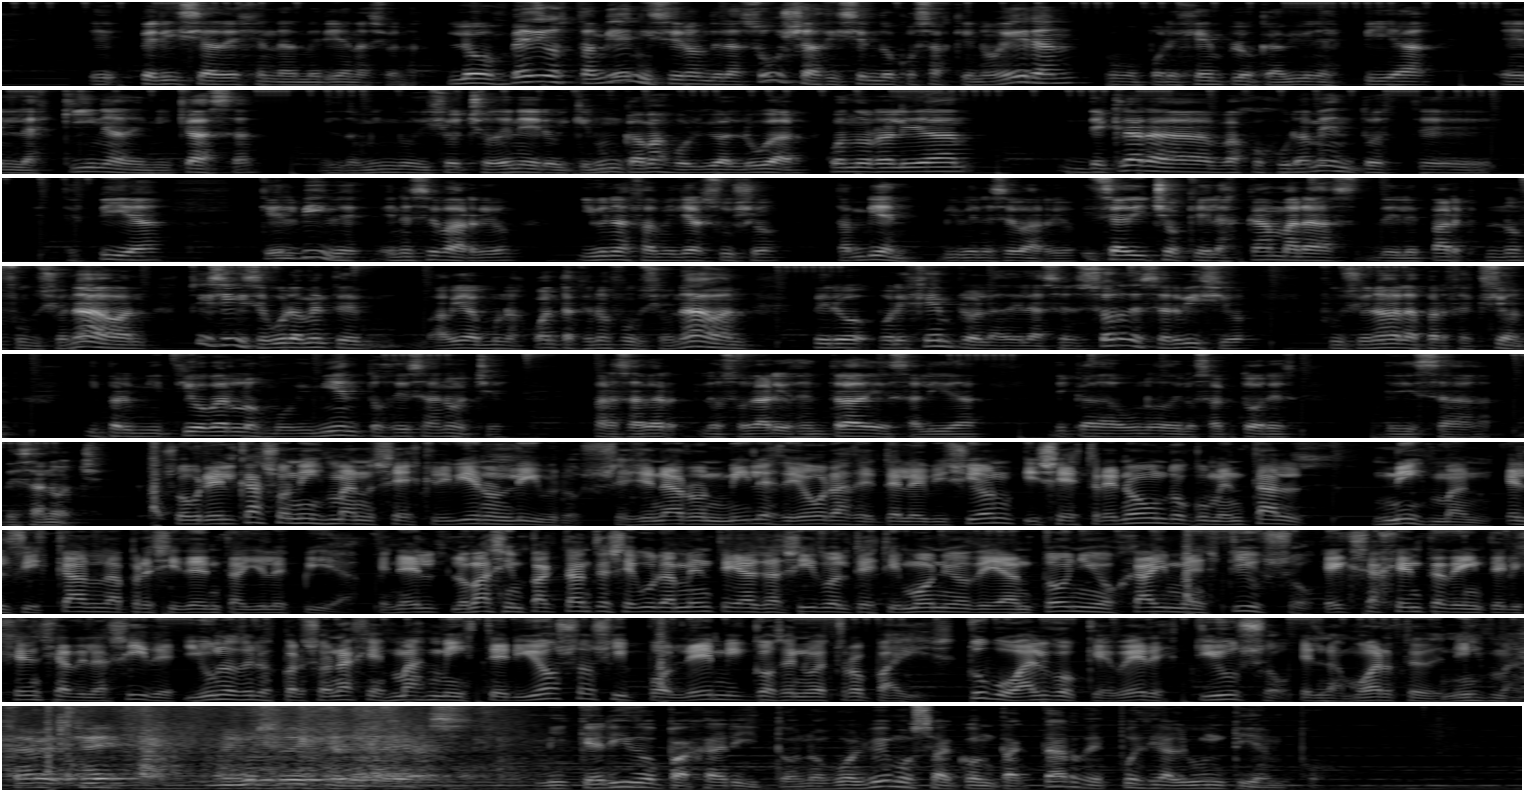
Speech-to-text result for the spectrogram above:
eh, pericia de Gendarmería Nacional. Los medios también hicieron de las suyas diciendo cosas que no eran, como por ejemplo que había una espía en la esquina de mi casa el domingo 18 de enero y que nunca más volvió al lugar, cuando en realidad declara bajo juramento este, este espía que él vive en ese barrio y una familiar suyo también vive en ese barrio. Y se ha dicho que las cámaras del EPARC no funcionaban. Sí, sí, seguramente había unas cuantas que no funcionaban, pero por ejemplo la del ascensor de servicio funcionaba a la perfección y permitió ver los movimientos de esa noche para saber los horarios de entrada y de salida de cada uno de los actores de esa, de esa noche. Sobre el caso Nisman se escribieron libros, se llenaron miles de horas de televisión y se estrenó un documental, Nisman, el fiscal, la presidenta y el espía. En él, lo más impactante seguramente haya sido el testimonio de Antonio Jaime Stiuso, ex agente de inteligencia de la CIDE y uno de los personajes más misteriosos y polémicos de nuestro país. ¿Tuvo algo que ver Stiuso en la muerte de Nisman? ¿Sabes qué? Me gustaría que lo veas. Mi querido pajarito, nos volvemos a contactar después de algún tiempo.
